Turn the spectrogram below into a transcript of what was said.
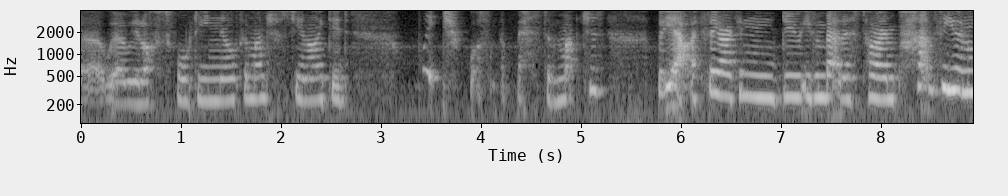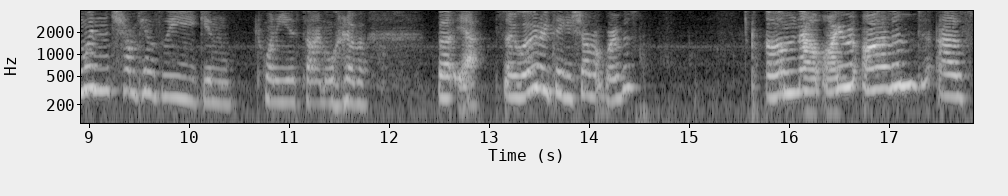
uh, where we lost 14 0 to Manchester United, which wasn't the best of matches. But yeah, I think I can do even better this time. Perhaps even win the Champions League in 20 years' time or whatever. But yeah, so we're going to be taking Shamrock Rovers. Um, now Ireland, as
